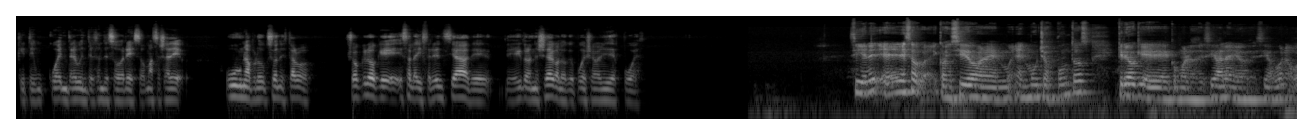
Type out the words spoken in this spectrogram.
que te encuentre algo interesante sobre eso, más allá de una producción de Star Wars. Yo creo que esa es la diferencia de, de Héctor Jedi con lo que puede ya venir después. Sí, en, eso coincido en, muchos puntos. Creo que, como los decía Alan y los decía, bueno,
